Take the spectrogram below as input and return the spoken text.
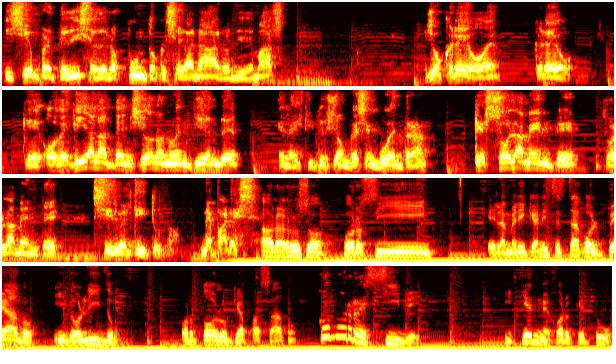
y siempre te dice de los puntos que se ganaron y demás, yo creo, eh, creo que o desvía la atención o no entiende en la institución que se encuentra que solamente, solamente sirve el título, me parece. Ahora, Russo, por si el americanista está golpeado y dolido por todo lo que ha pasado, ¿cómo recibe, y quién mejor que tú,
